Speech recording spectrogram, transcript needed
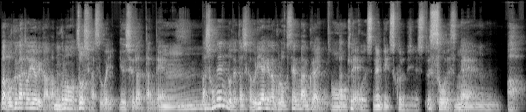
うん、まあ僕がというよりか、まあ僕の上司がすごい優秀だったんで、んまあ初年度で確か売り上げが5、6千万くらいになって。結構ですね、スクールビジネス。そうですね。あ、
